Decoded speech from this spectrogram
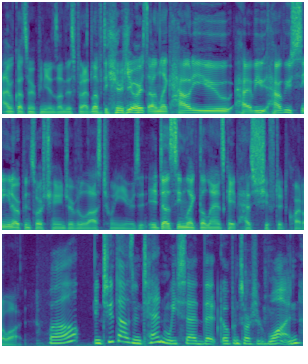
I've got some opinions on this, but I'd love to hear yours on like how do you how have you how have you seen open source change over the last 20 years? It, it does seem like the landscape has shifted quite a lot. Well, in 2010, we said that open source had won,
